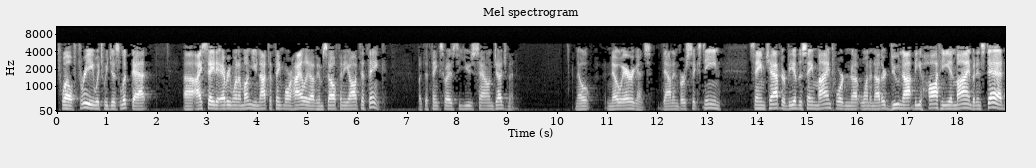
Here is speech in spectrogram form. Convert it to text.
12:3, which we just looked at, uh, I say to everyone among you not to think more highly of himself than he ought to think, but to think so as to use sound judgment. No, no arrogance. Down in verse 16, same chapter, be of the same mind toward one another. Do not be haughty in mind, but instead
